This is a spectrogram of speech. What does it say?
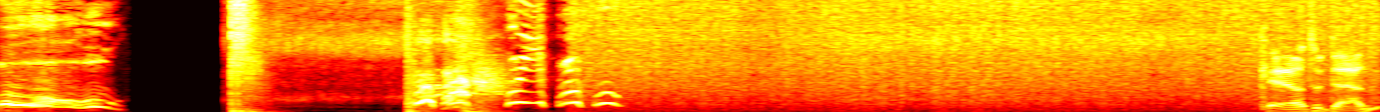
Oh! Care to dance?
